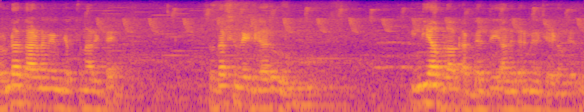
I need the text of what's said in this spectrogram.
రెండో కారణం ఏం చెప్తున్నారంటే సుదర్శన్ రెడ్డి గారు ఇండియా బ్లాక్ అభ్యర్థి అందుకని మేము చేయడం లేదు.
